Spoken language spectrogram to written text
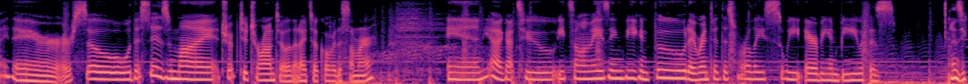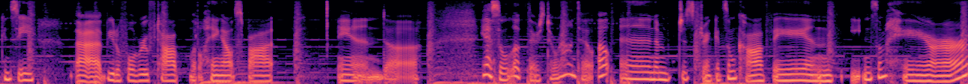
Hi there. So, this is my trip to Toronto that I took over the summer. And yeah, I got to eat some amazing vegan food. I rented this really sweet Airbnb with this, as you can see, that beautiful rooftop little hangout spot. And uh, yeah, so look, there's Toronto. Oh, and I'm just drinking some coffee and eating some hair.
